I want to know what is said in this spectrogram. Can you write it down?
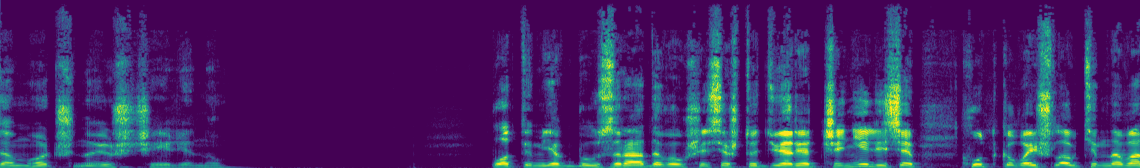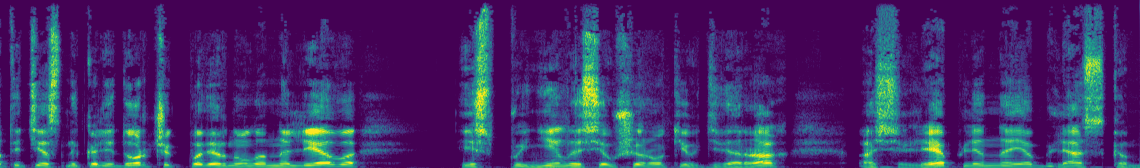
замочную шчыліну. Потым, як быў зрадаваўшыся, што дзверы адчыніліся, хутка ўвайшла ў цемнаваты цесны калідорчык, павярнула налево і спынілася ў шырокіх дзвярах, аслепленая бляскам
